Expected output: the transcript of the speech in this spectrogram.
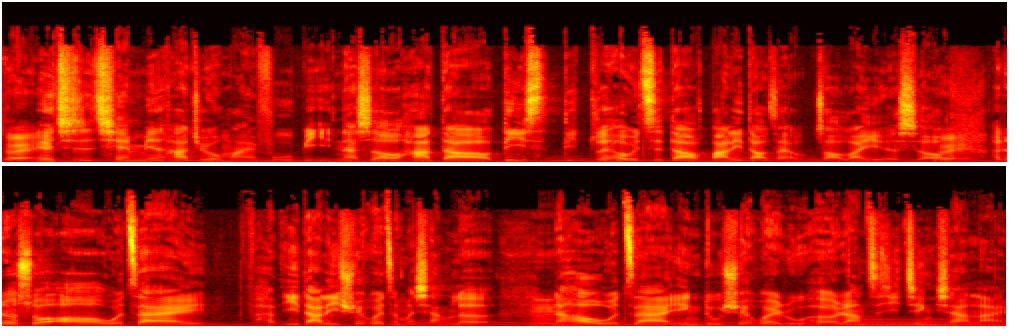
对，因为其实前面他就有埋伏笔，那时候他到第第最后一次到巴厘岛找找赖爷的时候，对他就说哦，我在。意大利学会怎么享乐，嗯、然后我在印度学会如何让自己静下来，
